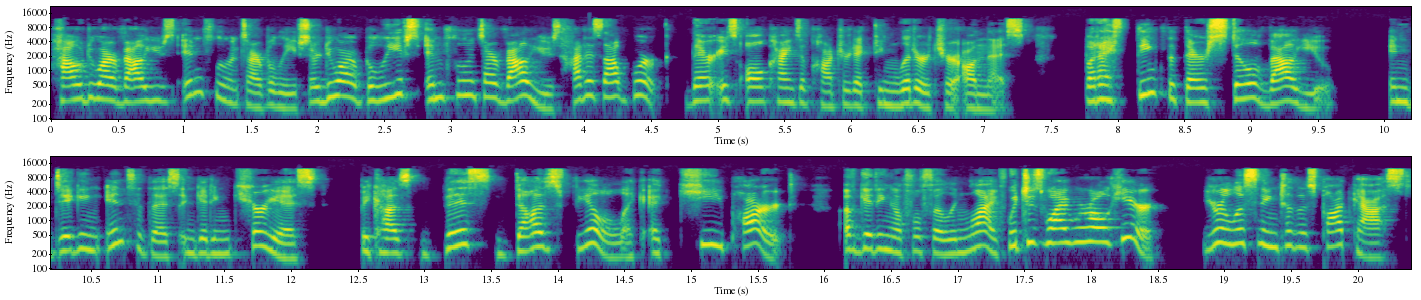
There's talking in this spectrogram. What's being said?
How do our values influence our beliefs, or do our beliefs influence our values? How does that work? There is all kinds of contradicting literature on this. But I think that there's still value in digging into this and getting curious because this does feel like a key part of getting a fulfilling life, which is why we're all here. You're listening to this podcast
